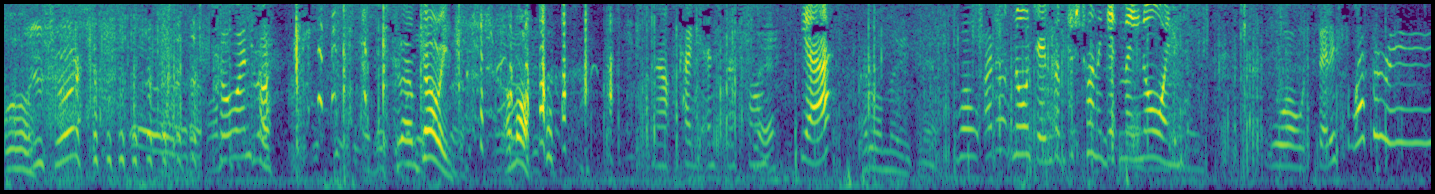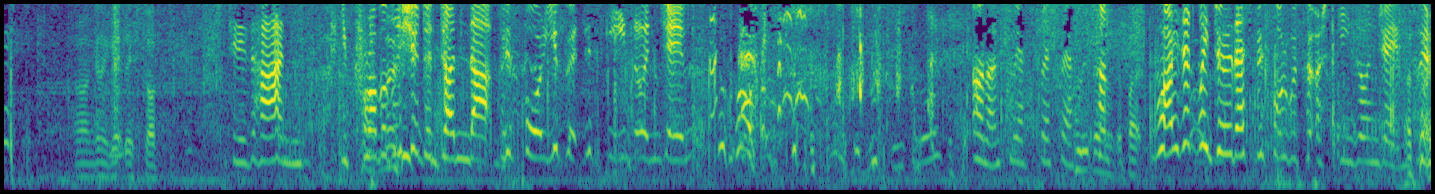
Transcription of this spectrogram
Are you sure? Toe in. I'm going. I'm off. No, can't get into this one. Yeah? How do I move now? Well, I don't know, James. I'm just trying to get mine on. Whoa, it's very slippery. Oh, I'm going to get this on. Do you need a hand? You probably should have done that before you put the skis on, James. oh no, come here, come here, come here. Son, why didn't we do this before we put our skis on, James? We're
